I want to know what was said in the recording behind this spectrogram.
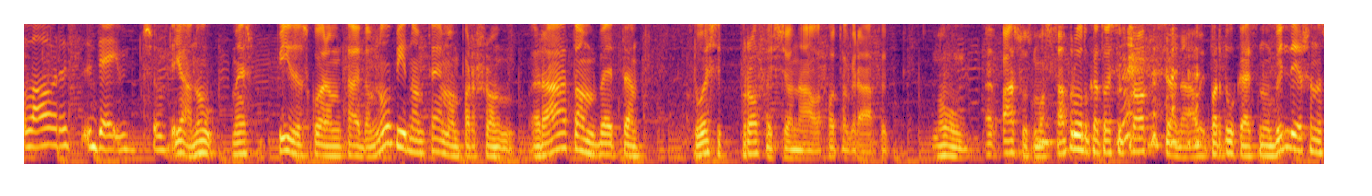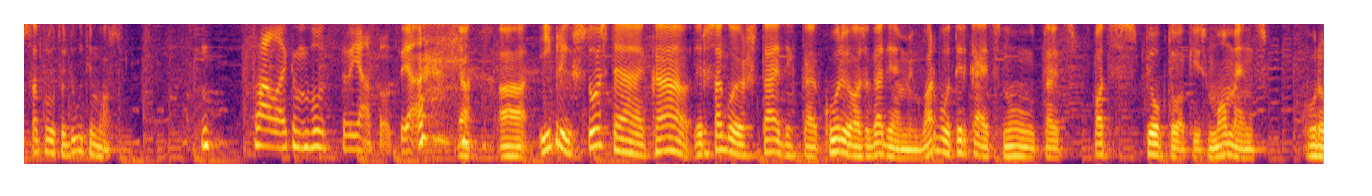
Lauras dzīvi šobrīd. Jā, nu, mēs pīzaskoram tādam nopietnam tēmam par šo rātam, bet uh, tu esi profesionāla fotogrāfa. Nu, es uz mums saprotu, ka tu esi profesionāli. Par to, ka es no bildēšanas saprotu ļoti maz. Tā laikam būtu jāsauc. Jā. Jā, uh, iepriekš stostēja, ka ir sagojuši tādi, kuriozi gadījumi varbūt ir kāds nu, tāds pats spilgtākais moments, kur,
